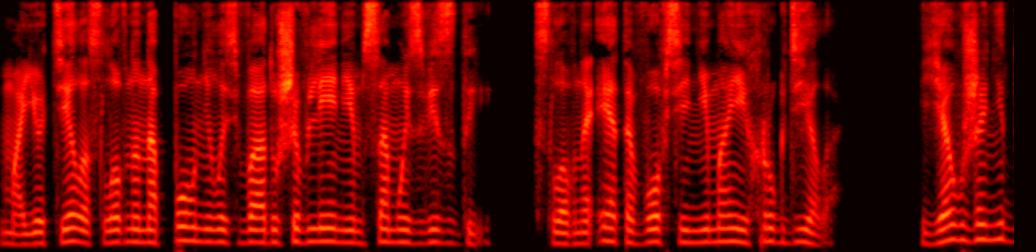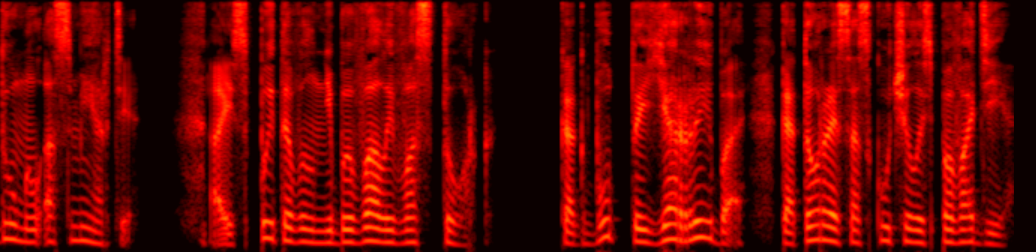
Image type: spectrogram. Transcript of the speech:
Мое тело словно наполнилось воодушевлением самой звезды, словно это вовсе не моих рук дело. Я уже не думал о смерти, а испытывал небывалый восторг. Как будто я рыба, которая соскучилась по воде.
